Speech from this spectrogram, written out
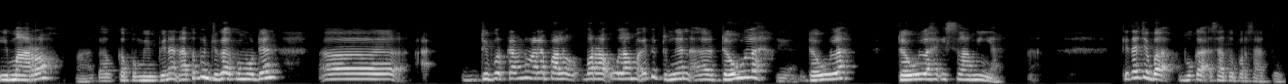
imaroh atau kepemimpinan ataupun juga kemudian e, diperkenalkan oleh para ulama itu dengan e, daulah ya, daulah daulah Islamiyah. Nah, kita coba buka satu persatu.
